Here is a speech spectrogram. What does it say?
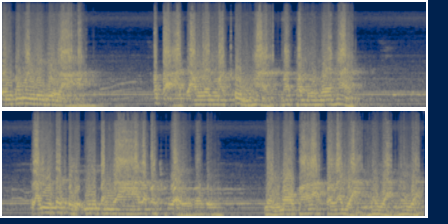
คนเขาไม่มีเวลาเขาก็อาจจะเอาเงินมาทุ่มให้มาทำบุญไว้ให้แล้วมีสติมีปัญญาแล้วก็ช่วยก็ดูเหมือนโมภาระคนละอย่างละอย่างละอย่าง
